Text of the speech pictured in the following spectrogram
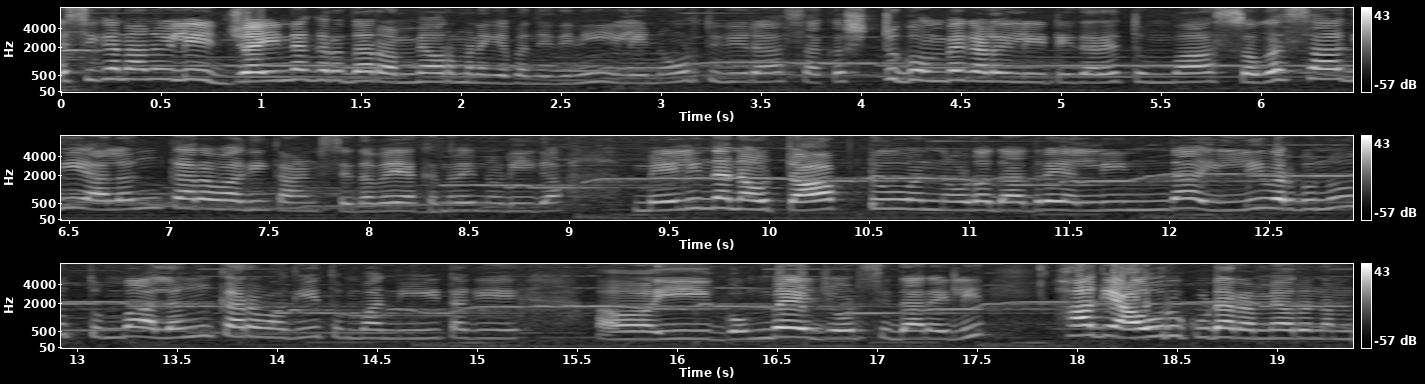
ಎಸ್ ಈಗ ನಾನು ಇಲ್ಲಿ ಜಯನಗರದ ರಮ್ಯ ಅವ್ರ ಮನೆಗೆ ಬಂದಿದ್ದೀನಿ. ಇಲ್ಲಿ ನೋಡ್ತಿದ್ದೀರಾ, ಸಾಕಷ್ಟು ಗೊಂಬೆಗಳು ಇಲ್ಲಿ ಇಟ್ಟಿದ್ದಾರೆ. ತುಂಬ ಸೊಗಸಾಗಿ ಅಲಂಕಾರವಾಗಿ ಕಾಣಿಸ್ತಿದ್ದಾವೆ. ಯಾಕಂದರೆ ನೋಡಿ ಈಗ ಮೇಲಿಂದ ನಾವು ಟಾಪ್ ಟು ನೋಡೋದಾದರೆ ಅಲ್ಲಿಂದ ಇಲ್ಲಿವರೆಗೂ ತುಂಬ ಅಲಂಕಾರವಾಗಿ, ತುಂಬ ನೀಟಾಗಿ ಈ ಗೊಂಬೆ ಜೋಡಿಸಿದ್ದಾರೆ ಇಲ್ಲಿ. ಹಾಗೆ ಅವರು ಕೂಡ ರಮ್ಯ ಅವರು ನಮ್ಮ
